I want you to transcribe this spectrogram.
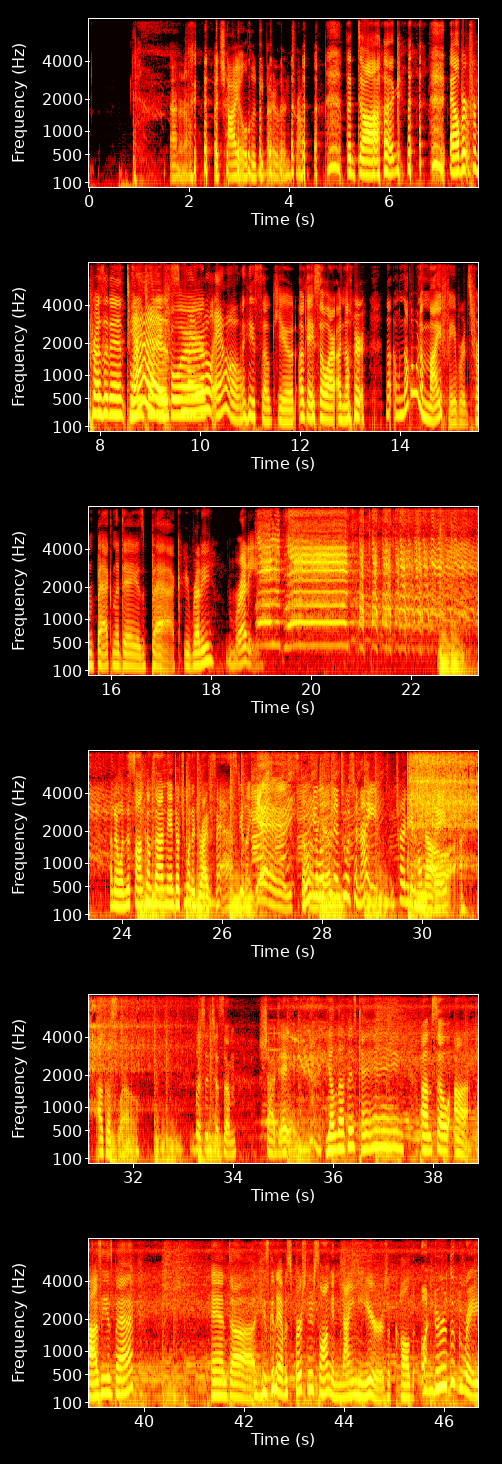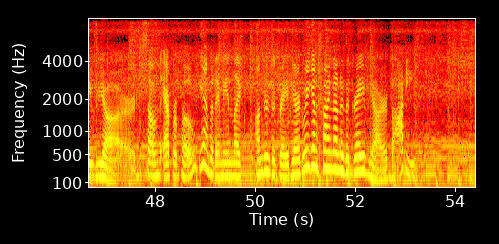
I don't know, a child would be better than Trump. The dog. Albert for president Yes, my little Al. He's so cute. Okay, so our another another one of my favorites from back in the day is back. You ready? I'm ready. I don't know when this song comes on, man. Don't you want to drive fast? You're like, yeah. You Don't be listening to it tonight. I'm trying to get home No, safe. I'll go slow. Listen to some Sade. Your love is king. Um, so uh, Ozzy is back, and uh, he's gonna have his first new song in nine years called "Under the Graveyard." Sounds apropos. Yeah, but I mean, like under the graveyard. What are you gonna find under the graveyard? Bodies.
